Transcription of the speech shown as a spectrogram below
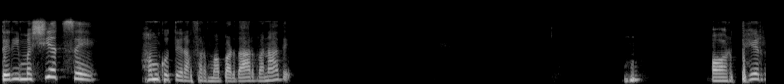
تیری مشیت سے ہم کو تیرا فرما بردار بنا دے۔ اور پھر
